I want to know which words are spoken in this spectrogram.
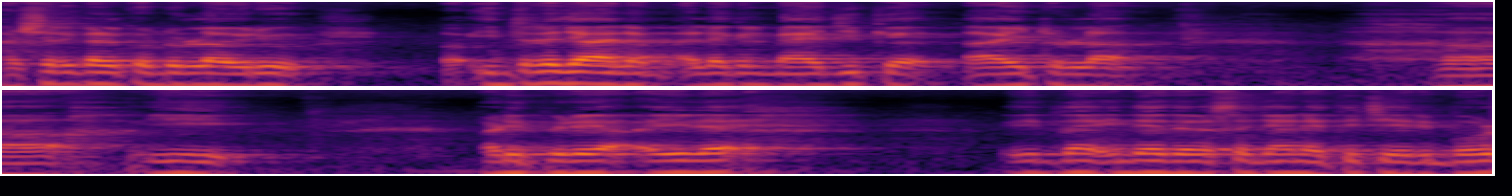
അക്ഷരങ്ങൾ കൊണ്ടുള്ള ഒരു ഇന്ദ്രജാലം അല്ലെങ്കിൽ മാജിക് ആയിട്ടുള്ള ഈ പടിപ്പുരയിലെ ഇന്ന് ഇന്നേ ദിവസം ഞാൻ എത്തിച്ചേരുമ്പോൾ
